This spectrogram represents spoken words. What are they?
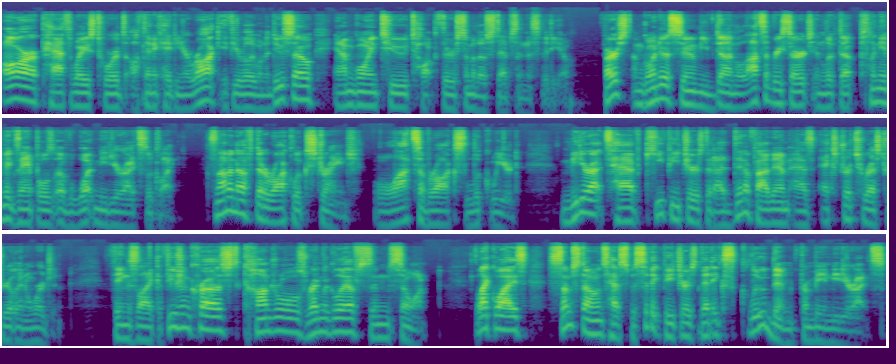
are pathways towards authenticating your rock if you really want to do so, and I'm going to talk through some of those steps in this video. First, I'm going to assume you've done lots of research and looked up plenty of examples of what meteorites look like. It's not enough that a rock looks strange. Lots of rocks look weird. Meteorites have key features that identify them as extraterrestrial in origin. Things like a fusion crust, chondrules, regmaglyphs, and so on. Likewise, some stones have specific features that exclude them from being meteorites,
